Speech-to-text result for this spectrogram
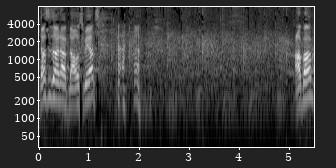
das ist ein Applaus wert. Aber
